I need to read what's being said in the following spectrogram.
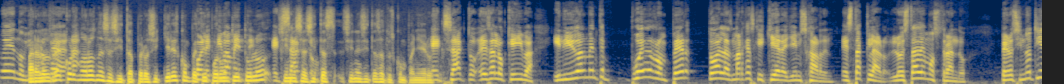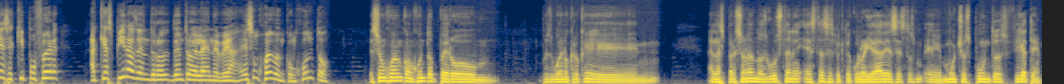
bueno, para los récords no los necesita, pero si quieres competir por un título, sí necesitas, sí necesitas a tus compañeros. Exacto, es a lo que iba. Individualmente puede romper todas las marcas que quiera James Harden. Está claro, lo está demostrando. Pero si no tienes equipo Fer, ¿a qué aspiras dentro, dentro de la NBA? Es un juego en conjunto. Es un juego en conjunto, pero pues bueno, creo que a las personas nos gustan estas espectacularidades, estos eh, muchos puntos. Fíjate,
